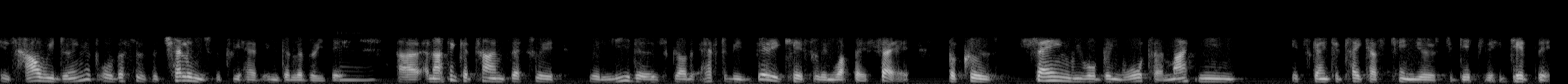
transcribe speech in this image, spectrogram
is how we're doing it or this is the challenge that we have in delivery there. Mm. Uh, and I think at times that's where, where leaders got, have to be very careful in what they say because saying we will bring water might mean it's going to take us 10 years to get there. Get there.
